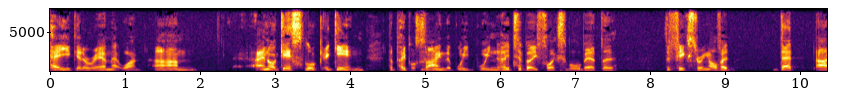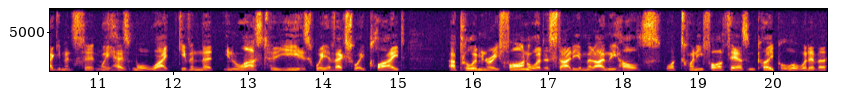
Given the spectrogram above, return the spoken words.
how you get around that one. Um, and I guess, look, again, the people saying that we, we need to be flexible about the, the fixturing of it, that argument certainly has more weight given that in the last two years we have actually played a preliminary final at a stadium that only holds, what, 25,000 people or whatever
